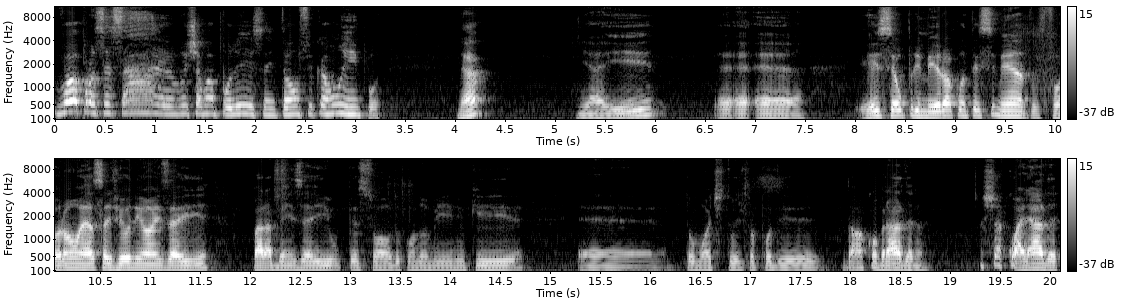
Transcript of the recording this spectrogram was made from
vou processar, eu vou chamar a polícia, então fica ruim, pô. Né? E aí, é, é, é, esse é o primeiro acontecimento. Foram essas reuniões aí. Parabéns aí o pessoal do condomínio que é, tomou atitude para poder dar uma cobrada, né? Uma chacoalhada.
